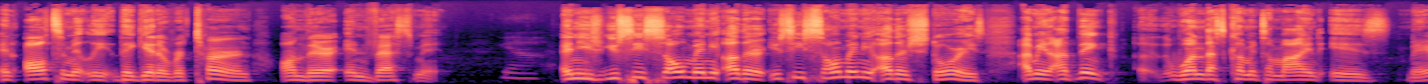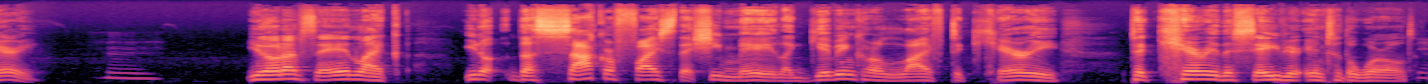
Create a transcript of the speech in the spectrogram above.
and ultimately they get a return on their investment. Yeah. And you you see so many other you see so many other stories. I mean, I think uh, one that's coming to mind is Mary. Hmm. You know what I'm saying? Like, you know, the sacrifice that she made, like giving her life to carry, to carry the Savior into the world. Yeah.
